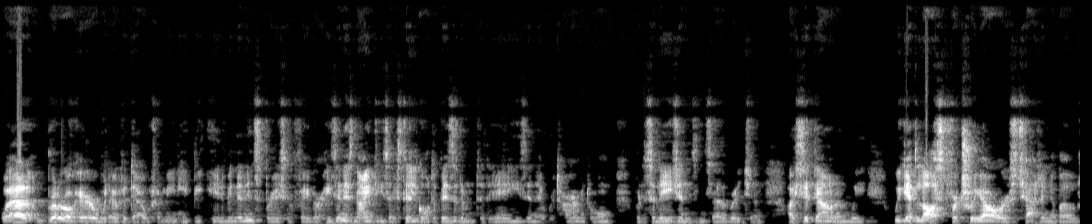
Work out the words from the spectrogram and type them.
Well, Brother O'Hare, without a doubt. I mean, he'd be he'd been an inspirational figure. He's in his nineties. I still go to visit him today. He's in a retirement home for the Salesians in Celbridge, and I sit down and we we get lost for three hours chatting about.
